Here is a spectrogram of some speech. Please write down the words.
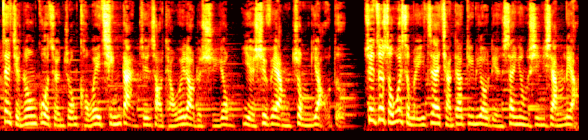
在减重过程中，口味清淡，减少调味料的使用也是非常重要的。所以这时候为什么一直在强调第六点，善用新香料？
